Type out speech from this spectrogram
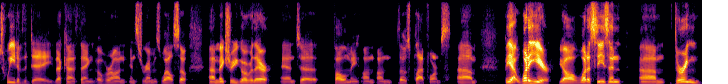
tweet of the day, that kind of thing over on Instagram as well. So uh, make sure you go over there and uh, follow me on on those platforms. Um, but yeah, what a year, y'all! What a season! Um, during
